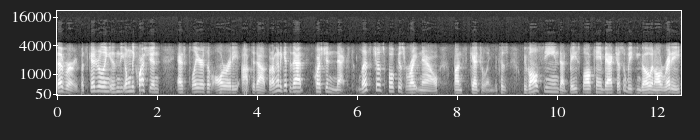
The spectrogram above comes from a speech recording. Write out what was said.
February. But scheduling isn't the only question, as players have already opted out. But I'm going to get to that question next. Let's just focus right now on scheduling because we've all seen that baseball came back just a week ago and already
